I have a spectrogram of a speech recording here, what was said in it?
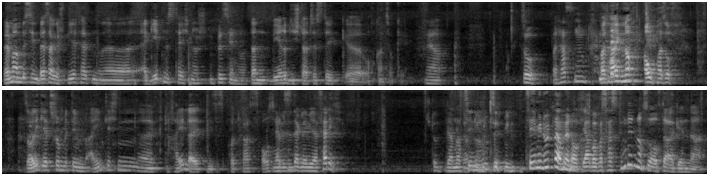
Wenn wir ein bisschen besser gespielt hätten, äh, ergebnistechnisch, Ein bisschen was. dann wäre die Statistik äh, auch ganz okay. Ja. So, was hast du nun? Was habe ich noch? Oh, pass auf. Soll ich jetzt schon mit dem eigentlichen äh, Highlight dieses Podcasts raus? Ja, wir sind ja gleich wieder fertig. Stimmt. Wir haben noch Ja, 10 nur noch Minuten. zehn Minuten. 10 Minuten haben wir noch. Ja, aber was hast du denn noch so auf der Agenda?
